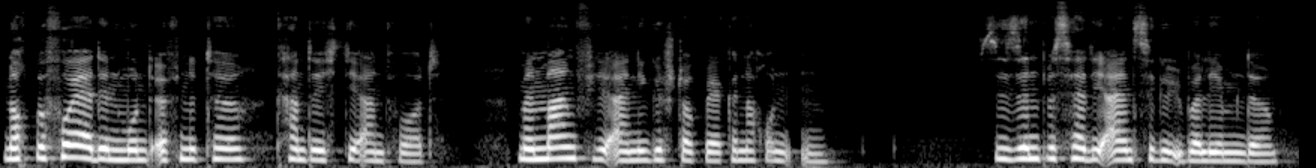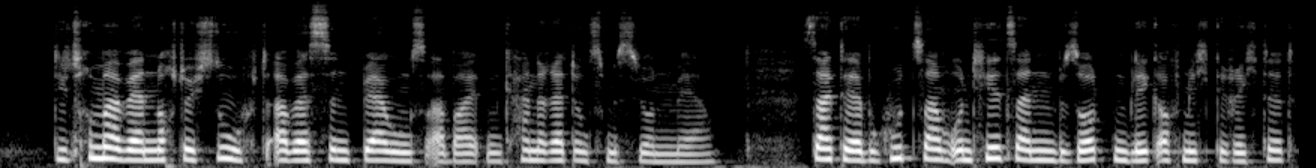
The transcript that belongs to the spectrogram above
Noch bevor er den Mund öffnete, kannte ich die Antwort. Mein Magen fiel einige Stockwerke nach unten. Sie sind bisher die einzige Überlebende. Die Trümmer werden noch durchsucht, aber es sind Bergungsarbeiten, keine Rettungsmissionen mehr, sagte er behutsam und hielt seinen besorgten Blick auf mich gerichtet,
